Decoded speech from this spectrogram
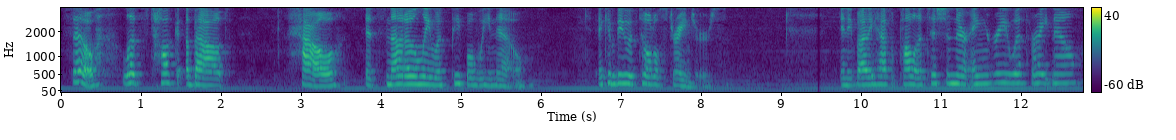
So let's talk about how it's not only with people we know, it can be with total strangers. Anybody have a politician they're angry with right now?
